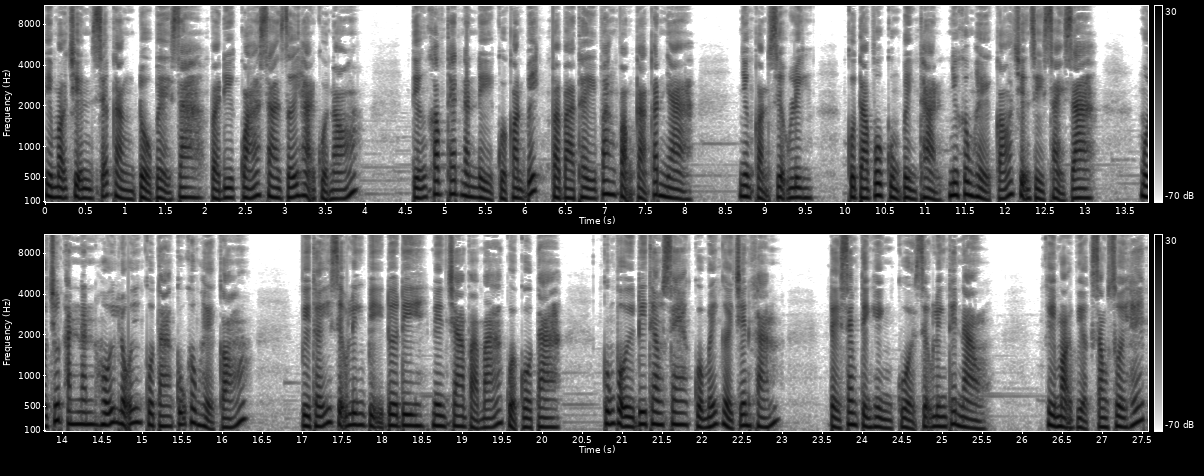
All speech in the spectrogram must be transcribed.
thì mọi chuyện sẽ càng đổ bể ra và đi quá xa giới hạn của nó. Tiếng khóc thét năn nỉ của con Bích và bà thầy vang vọng cả căn nhà. Nhưng còn Diệu Linh, cô ta vô cùng bình thản như không hề có chuyện gì xảy ra. Một chút ăn năn hối lỗi cô ta cũng không hề có. Vì thấy Diệu Linh bị đưa đi nên cha và má của cô ta cũng vội đi theo xe của mấy người trên khám để xem tình hình của Diệu Linh thế nào. Khi mọi việc xong xuôi hết,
